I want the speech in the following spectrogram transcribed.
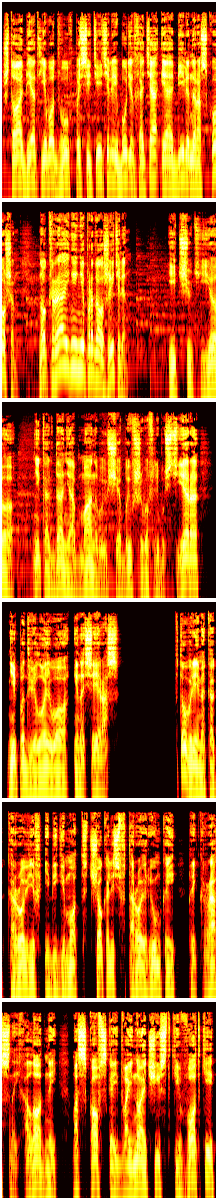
что обед его двух посетителей будет хотя и обилен и роскошен, но крайне непродолжителен. И чутье, никогда не обманывающее бывшего флебустьера, не подвело его и на сей раз. В то время как Коровьев и Бегемот чокались второй рюмкой прекрасной, холодной, московской двойной очистки водки,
